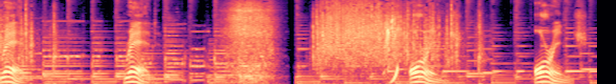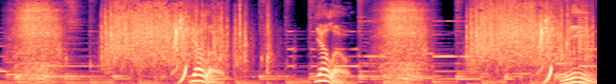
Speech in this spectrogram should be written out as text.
Red, red. Orange, orange. Yellow, yellow. Green,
